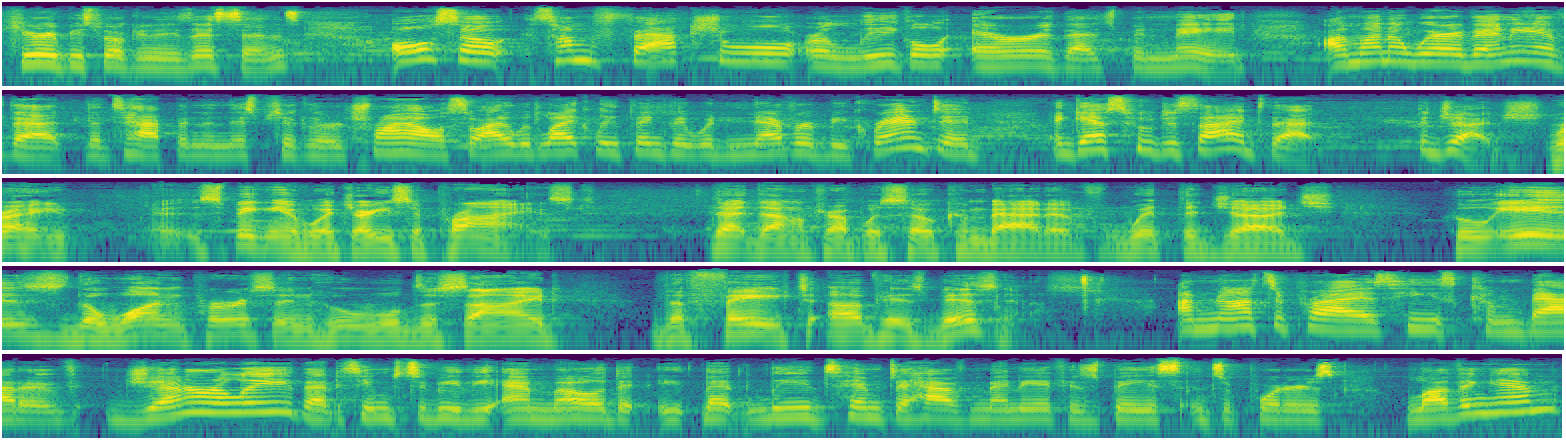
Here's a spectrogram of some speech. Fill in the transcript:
Here it be spoken into existence. Also, some factual or legal error that's been made. I'm unaware of any of that that's happened in this particular trial, so I would likely think they would never be granted. And guess who decides that? The judge. Right. Uh, speaking of which, are you surprised that Donald Trump was so combative with the judge? who is the one person who will decide the fate of his business. I'm not surprised he's combative. Generally, that seems to be the MO that, that leads him to have many of his base and supporters loving him.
